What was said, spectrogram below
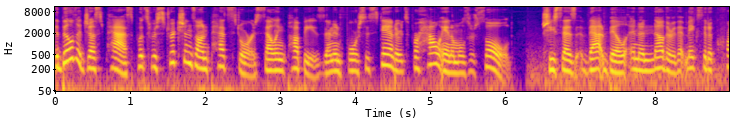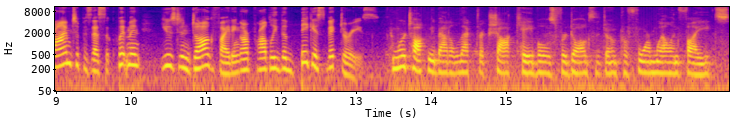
The bill that just passed puts restrictions on pet stores selling puppies and enforces standards for how animals are sold. She says that bill and another that makes it a crime to possess equipment used in dogfighting are probably the biggest victories. And we're talking about electric shock cables for dogs that don't perform well in fights,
